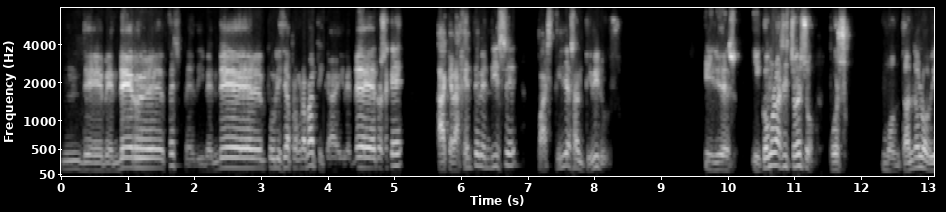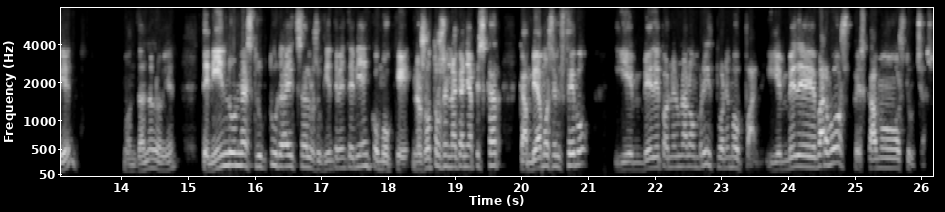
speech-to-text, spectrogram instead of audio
de vender césped y vender publicidad programática y vender no sé qué, a que la gente vendiese pastillas antivirus. Y dices, ¿y cómo lo has hecho eso? Pues montándolo bien, montándolo bien teniendo una estructura hecha lo suficientemente bien como que nosotros en la caña pescar cambiamos el cebo y en vez de poner una lombriz ponemos pan y en vez de barbos pescamos truchas.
